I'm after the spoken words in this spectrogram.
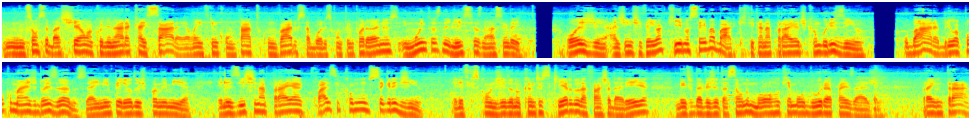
em São Sebastião, a culinária caiçara, ela entra em contato com vários sabores contemporâneos e muitas delícias nascem daí. Hoje a gente veio aqui no Seiva Bar, que fica na praia de Camburizinho. O bar abriu há pouco mais de dois anos, ainda em período de pandemia. Ele existe na praia quase como um segredinho. Ele fica escondido no canto esquerdo da faixa da areia, dentro da vegetação do morro que moldura a paisagem. Para entrar,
